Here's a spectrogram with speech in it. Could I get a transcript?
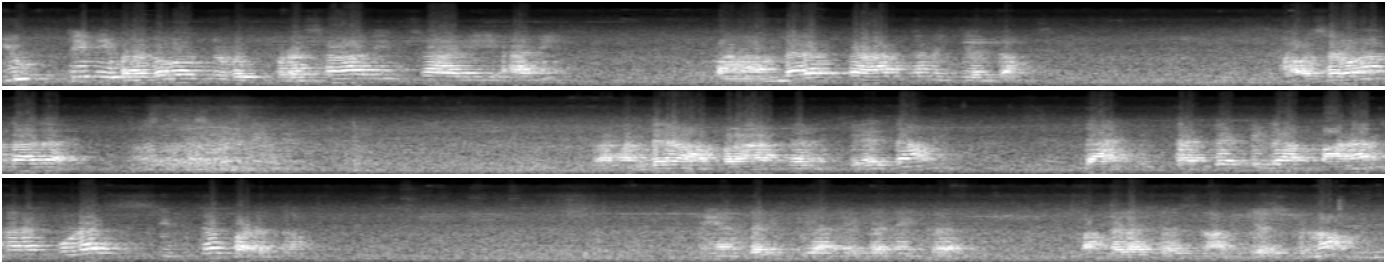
యుక్తిని భగవంతుడు ప్రసాదించాలి అని మనందరం ప్రార్థన చేద్దాం. అవసరమా కాదా? మనందరం ఆ ప్రార్థన చేద్దాం. దానికి తగ్గట్టుగా మనందరం కూడా సిద్ధపడతాం. మీ అందరికీ అనేక అనేక మంగళాశాసనాలు చేస్తున్నాం.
